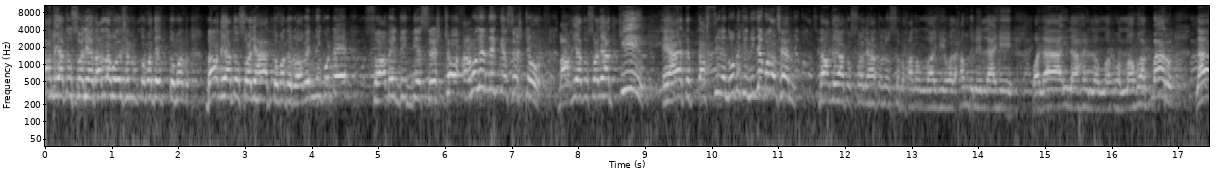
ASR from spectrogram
বাগিয়াতু সলিহাত। আল্লাহ বলেছেন, তোমাদের তোমার বাগিয়াতু সলিহাত তোমাদের রবের নিকটে। সবের দিক দিয়ে শ্রেষ্ঠ, আমলের দিক দিয়ে শ্রেষ্ঠ। বাগিয়াতু সলিহাত কি? এই আয়াতের তাফসিরে নবীজি নিজে বলেছেন বাগিয়াতু সলিহাত হলো সুবহানাল্লাহি ওয়ালহামদুলিল্লাহি ওয়ালা ইলাহা ইল্লাল্লাহু আল্লাহু আকবার। লা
